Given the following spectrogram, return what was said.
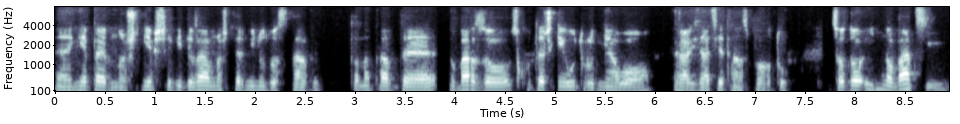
e, niepewność, nieprzewidywalność terminu dostawy. To naprawdę no, bardzo skutecznie utrudniało realizację transportu. Co do innowacji,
